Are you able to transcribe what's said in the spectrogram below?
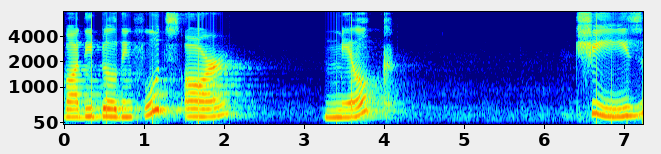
bodybuilding foods are milk, cheese,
